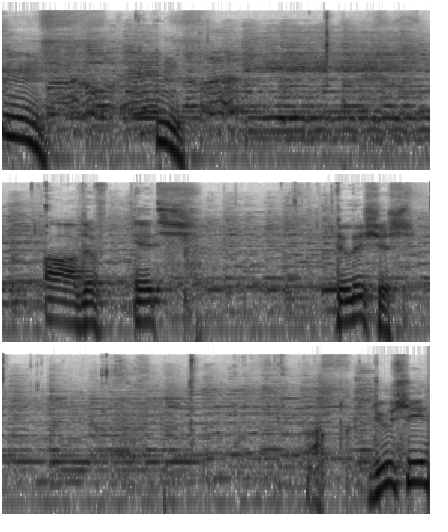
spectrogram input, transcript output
Mm. Mm. Oh, the, it's delicious. Juicy.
